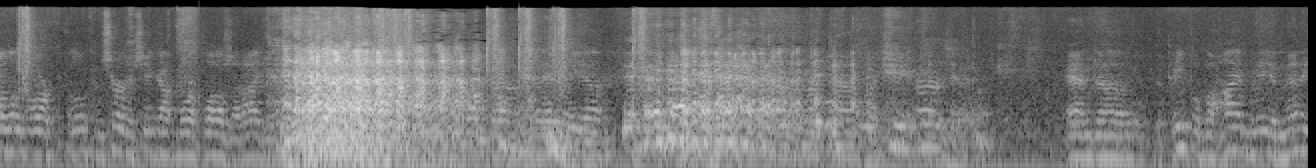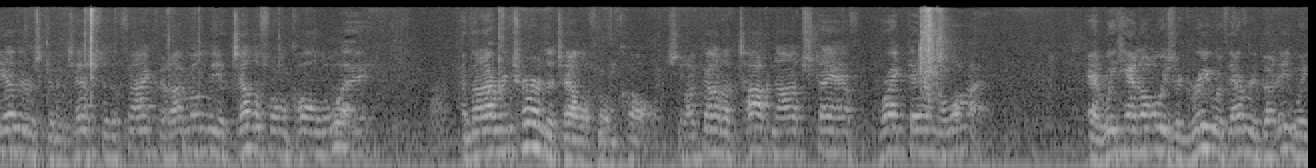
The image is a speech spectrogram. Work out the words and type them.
a little more, a little concerned that she got more applause than I did. But, uh, she, uh, but, uh, but she earned it. And, uh, the people behind me and many others can attest to the fact that I'm only a telephone call away, and that I return the telephone calls. And I've got a top-notch staff right down the line. And we can't always agree with everybody, we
